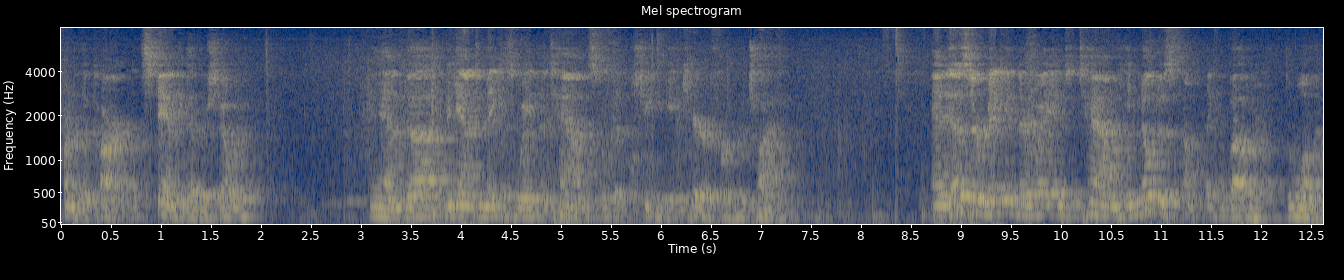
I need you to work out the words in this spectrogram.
front of the car. Let's stand together, shall we? And uh, began to make his way into town so that she could get care for her child. And as they're making their way into town, he noticed something about the woman.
